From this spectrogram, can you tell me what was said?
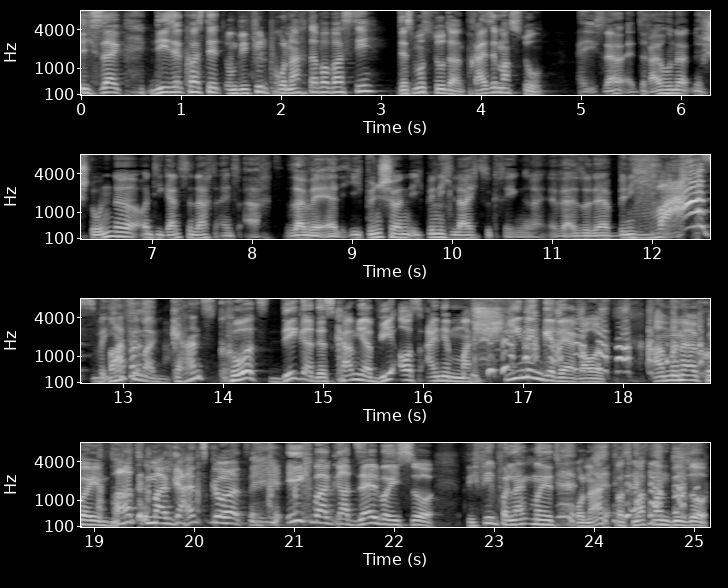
Ich sag, diese kostet, und wie viel pro Nacht aber, Basti? Das musst du dann. Preise machst du. Ich sag 300 eine Stunde und die ganze Nacht 1,8. Seien wir ehrlich. Ich bin schon, ich bin nicht leicht zu kriegen. Also da bin ich. Was? Warte was? mal ganz kurz. Digga, das kam ja wie aus einem Maschinengewehr raus. Amonakoim. Warte mal ganz kurz. Ich war gerade selber, ich so, wie viel verlangt man jetzt pro Nacht? Was macht man? Du so,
